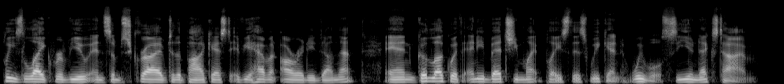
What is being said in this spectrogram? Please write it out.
Please like, review, and subscribe to the podcast if you haven't already done that. And good luck with any bets you might place this weekend. We will see you next time.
